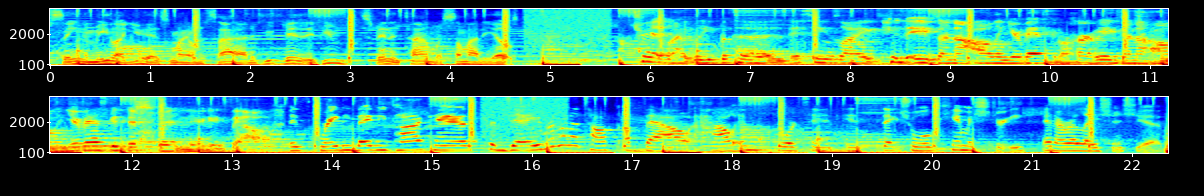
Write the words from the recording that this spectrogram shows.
seem to me like you had somebody on the side. If you if you spending time with somebody else, tread lightly because it seems like his eggs are not all in your basket or her eggs are not all in your basket. They're spreading their eggs out. It's Grady Baby Podcast. Today we're going to talk about how important is sexual chemistry in a relationship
